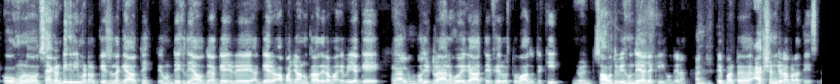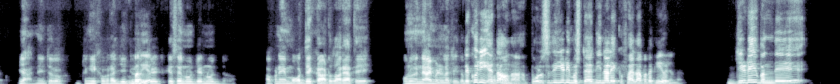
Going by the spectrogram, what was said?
ਉਹ ਹੁਣ ਸੈਕੰਡ ਡਿਗਰੀ ਮਰਡਰ ਕੇਸ ਲੱਗਿਆ ਉੱਤੇ ਤੇ ਹੁਣ ਦੇਖਦੇ ਆ ਉਹਦੇ ਅੱਗੇ ਜਿਹੜੇ ਅੱਗੇ ਆਪਾਂ ਜਾਣੂ ਕਰਾਦੇ ਰਵਾਂਗੇ ਵੀ ਅੱਗੇ ਟ੍ਰਾਇਲ ਹੁੰਦਾ ਉਹਦੀ? ਟ੍ਰਾਇਲ ਹੋਏਗਾ ਤੇ ਫਿਰ ਉਸ ਤੋਂ ਬਾਅਦ ਉੱਤੇ ਕੀ ਸਾਬਤ ਵੀ ਹੁੰਦੇ ਆ ਜਾਂ ਕੀ ਹੁੰਦੇ ਨਾ। ਤੇ ਬਟ ਐਕਸ਼ਨ ਜਿਹੜਾ ਬੜਾ ਤੇਜ਼ ਸੀਗਾ। ਯਾ ਨਹੀਂ ਚਲੋ ਚੰਗੀ ਖਬਰ ਹੈ ਜੀ। ਕਿਸੇ ਨੂੰ ਜਿਹਨੂੰ ਆਪਣੇ ਮੌਤ ਦੇ ਘਾਟ ਉਤਾਰਿਆ ਤੇ ਉਹਨੂੰ ਨਿਆਂ ਮਿਲਣਾ ਚਾਹੀਦਾ। ਦੇਖੋ ਜੀ ਇਦਾਂ ਹੁੰਦਾ ਪੁਲਿਸ ਦੀ ਜਿਹੜੀ ਮੁਸਤੈਦੀ ਨਾਲ ਇੱਕ ਫਾਇਦਾ ਪਤਾ ਕੀ ਹੋ ਜਾਂਦਾ? ਜਿਹੜੇ ਬੰਦੇ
